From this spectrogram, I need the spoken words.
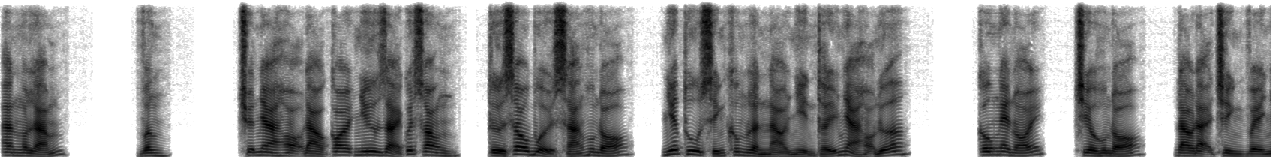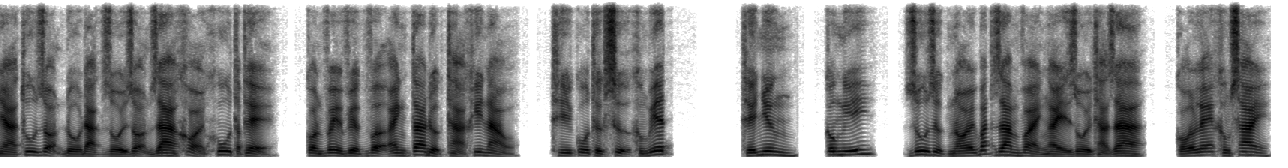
ăn ngon lắm. Vâng. Chuyện nhà họ đào coi như giải quyết xong, từ sau buổi sáng hôm đó, nhiếp thu xính không lần nào nhìn thấy nhà họ nữa. Câu nghe nói, chiều hôm đó, đào đại trình về nhà thu dọn đồ đạc rồi dọn ra khỏi khu tập thể, còn về việc vợ anh ta được thả khi nào, thì cô thực sự không biết. Thế nhưng, câu nghĩ, du dực nói bắt giam vài ngày rồi thả ra, có lẽ không sai.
